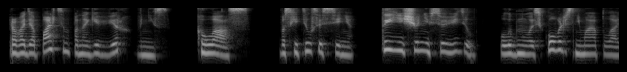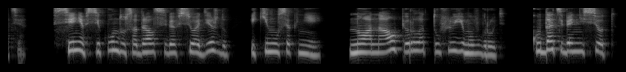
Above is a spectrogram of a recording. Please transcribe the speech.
проводя пальцем по ноге вверх-вниз. «Класс!» – восхитился Сеня. «Ты еще не все видел?» – улыбнулась Коваль, снимая платье. Сеня в секунду содрал с себя всю одежду и кинулся к ней, но она уперла туфлю ему в грудь. «Куда тебя несет?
